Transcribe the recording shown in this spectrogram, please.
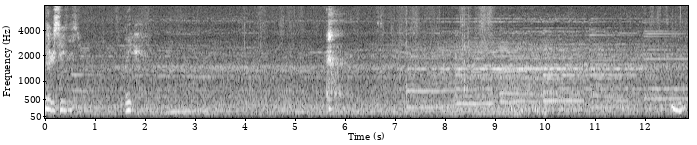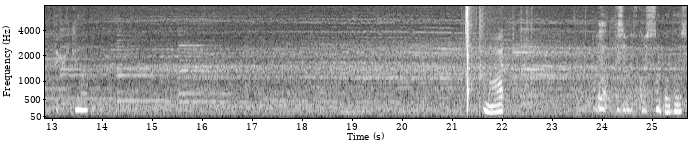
Better save this for later. Come on. Oh, well, because I'm of course sleep like this.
